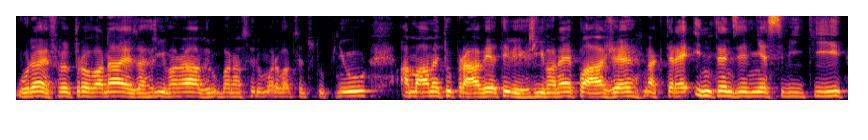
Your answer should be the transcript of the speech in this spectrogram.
Voda je filtrovaná, je zahřívaná zhruba na 27 stupňů a máme tu právě ty vyhřívané pláže, na které intenzivně svítí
